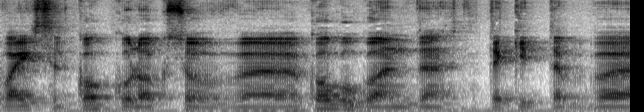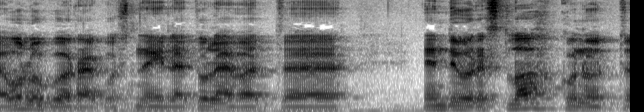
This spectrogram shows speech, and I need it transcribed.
vaikselt kokku loksuv kogukond tekitab olukorra, kus neile tulevad nende juurest lahkunud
